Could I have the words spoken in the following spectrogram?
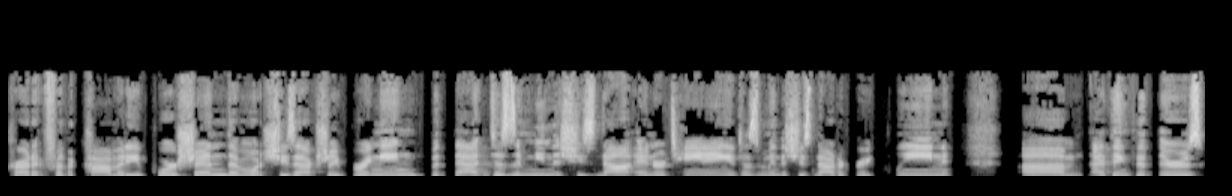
credit for the comedy portion than what she's actually bringing. But that doesn't mean that she's not entertaining. It doesn't mean that she's not a great queen. Um, I think that there's.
